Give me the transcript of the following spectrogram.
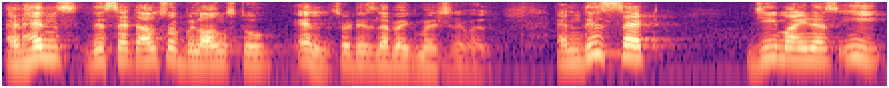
and hence this set also belongs to L. So, it is Lebesgue measurable and this set G minus E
